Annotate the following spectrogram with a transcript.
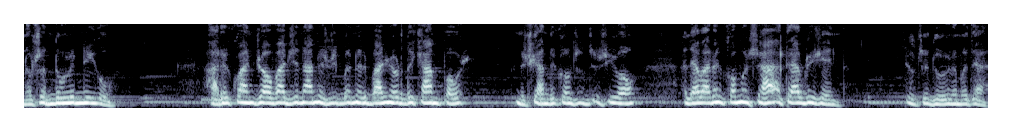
No s'enduen ningú. Ara, quan jo vaig anar als banyos de Campos, en el camp de concentració, allà van començar a treure gent i els duen a matar.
